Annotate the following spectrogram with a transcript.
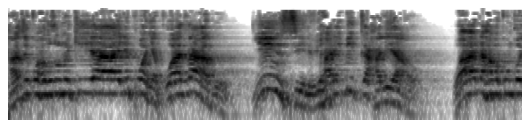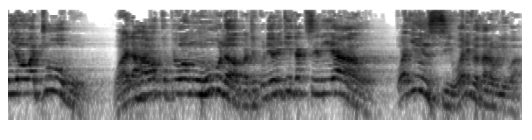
hazikuhuzunikia ilipoja kwa adhabu jinsi ilivyoharibika hali yao. Wala hawakungojea watubu wala hawakupewa muhula wapate kudiriki taksiri yao kwa jinsi walivyodharauliwa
